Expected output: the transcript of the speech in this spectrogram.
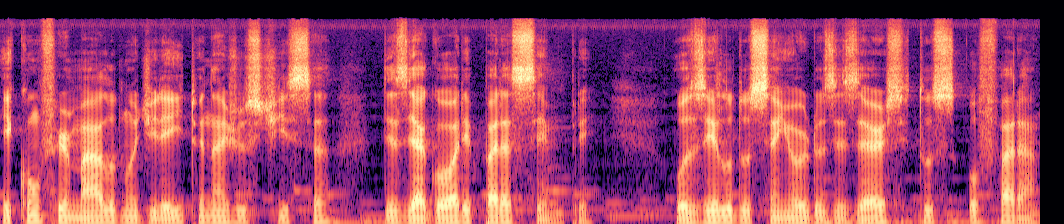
e confirmá-lo no direito e na justiça, desde agora e para sempre. O zelo do Senhor dos Exércitos o fará.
